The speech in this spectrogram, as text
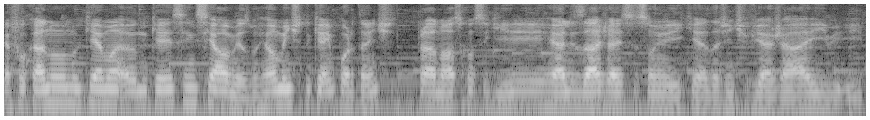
é focar no, no, que é, no que é essencial mesmo, realmente no que é importante para nós conseguir realizar já esse sonho aí que é da gente viajar e, e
